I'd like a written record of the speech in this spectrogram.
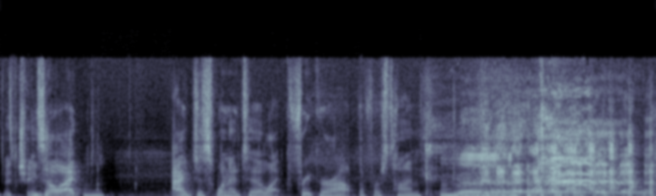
They And changed. so it. I, I just wanted to like freak her out the first time.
